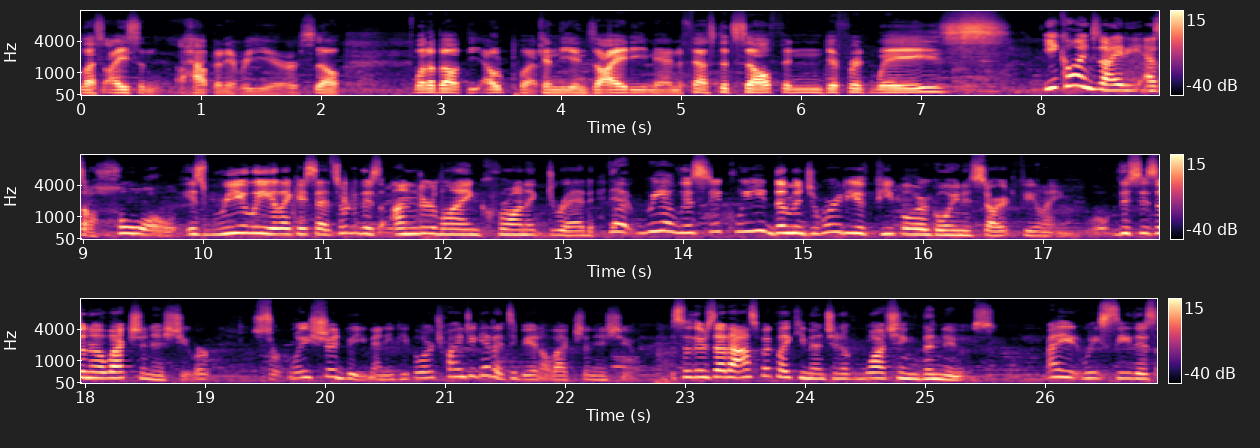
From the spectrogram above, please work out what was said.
less ice happen every year. So, what about the output? Can the anxiety manifest itself in different ways? Eco anxiety as a whole is really, like I said, sort of this underlying chronic dread that realistically the majority of people are going to start feeling. This is an election issue, or certainly should be. Many people are trying to get it to be an election issue. So there's that aspect, like you mentioned, of watching the news right? We see this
